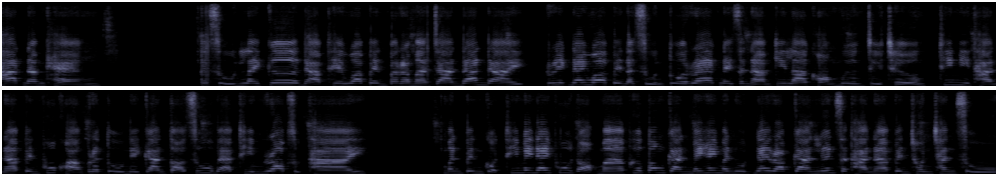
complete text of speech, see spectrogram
ธาตุน้ำแข็งอสูรไลเกอร์ดาบเทวะเป็นปรมาจารย์ด้านใด เรียกได้ว่าเป็นอสูรตัวแรกในสนามกีฬาของเมืองจือเฉิง ที่มีฐานะเป็นผู้ขวางประตูในการต่อสู้แบบทีมรอบสุดท้าย มันเป็นกฎที่ไม่ได้พูดออกมาเพื่อป้องกันไม่ให้มนุษย์ได้รับการเลื่อนสถานะเป็นชนชั้นสูง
